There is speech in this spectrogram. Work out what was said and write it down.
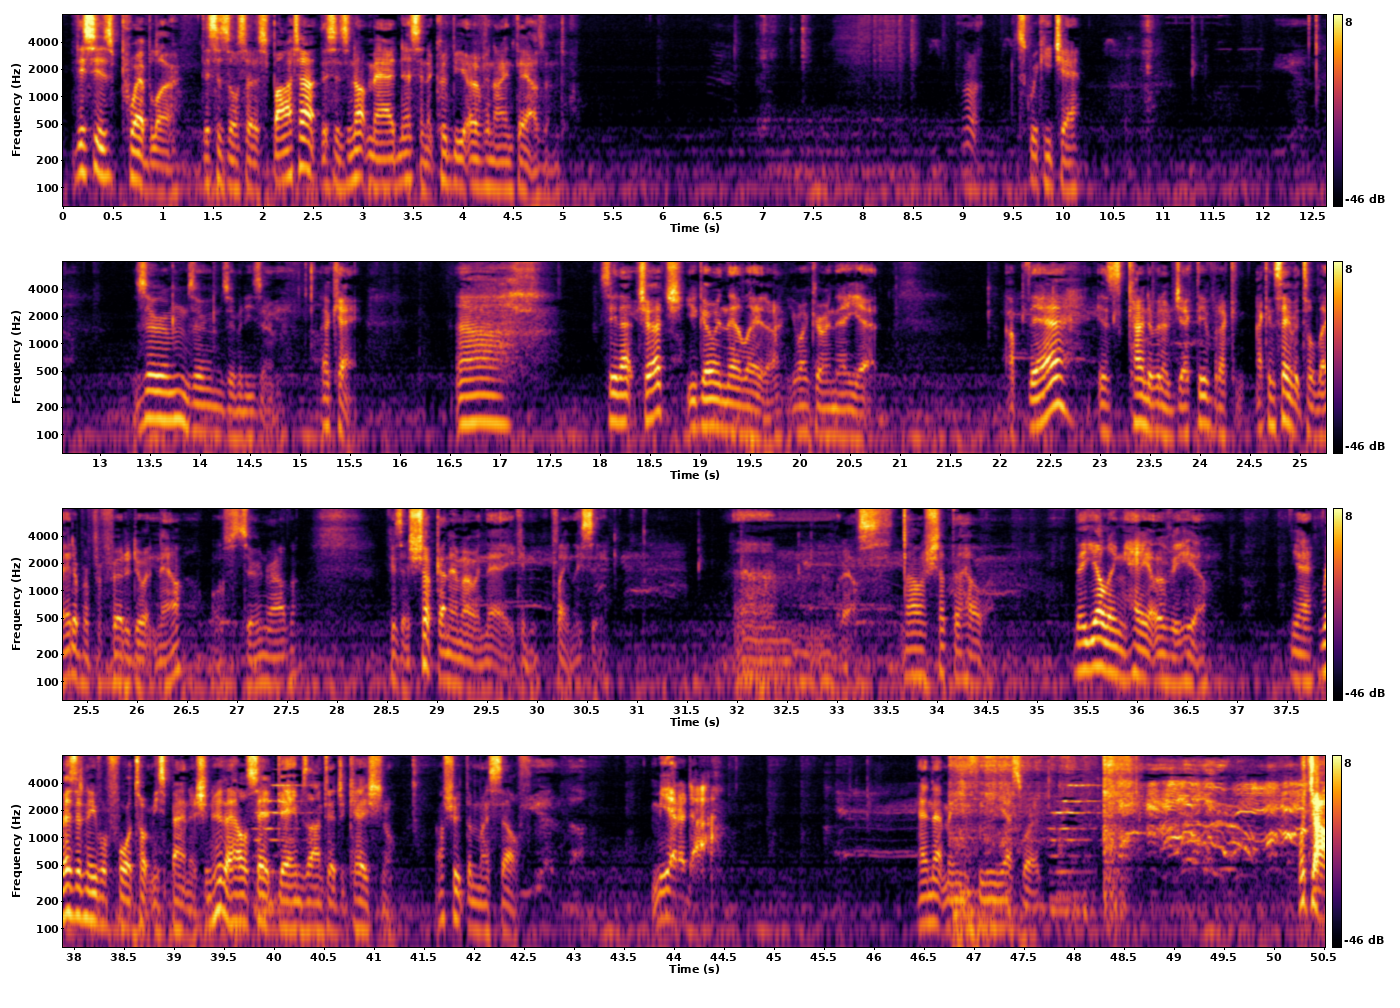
This is Pueblo. This is also Sparta. This is not Madness, and it could be over 9,000. Oh, squeaky chair. Zoom, zoom, zoomity zoom. Okay. Uh, see that church? You go in there later. You won't go in there yet. Up there is kind of an objective, but I can I can save it till later, but prefer to do it now or soon rather, because there's shotgun ammo in there. You can plainly see. Um, what else? No, shut the hell up. They're yelling, "Hey, over here!" Yeah, Resident Evil 4 taught me Spanish, and who the hell said games aren't educational? I'll shoot them myself. Mierda. And that means the S word. Whatcha?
